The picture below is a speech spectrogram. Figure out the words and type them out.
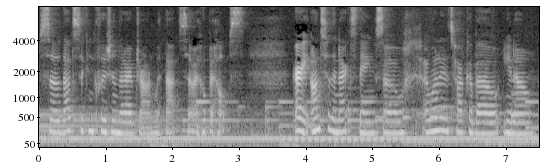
so that's the conclusion that I've drawn with that. So I hope it helps. All right, on to the next thing. So I wanted to talk about, you know,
